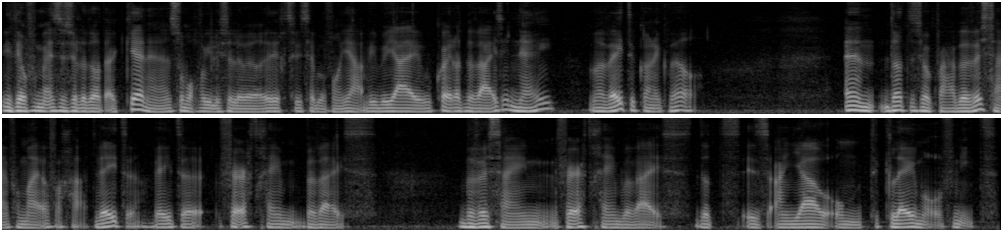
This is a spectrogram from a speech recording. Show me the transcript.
Niet heel veel mensen zullen dat erkennen. En sommigen van jullie zullen wel echt zoiets hebben van, ja, wie ben jij? Hoe kan je dat bewijzen? Nee, maar weten kan ik wel. En dat is ook waar bewustzijn voor mij over gaat. Weten. Weten vergt geen bewijs bewustzijn vergt geen bewijs. Dat is aan jou om te claimen of niet.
